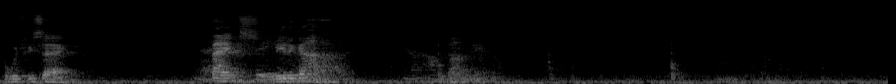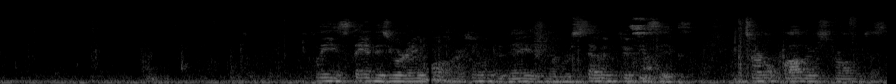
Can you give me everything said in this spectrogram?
for which we say, thanks be to God and amen. Please stand as you are able. Our hymn of the day is number 756, Eternal Father, Strong to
